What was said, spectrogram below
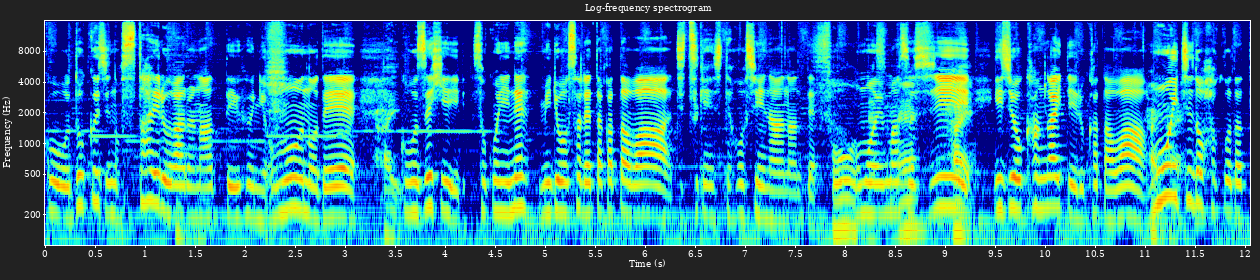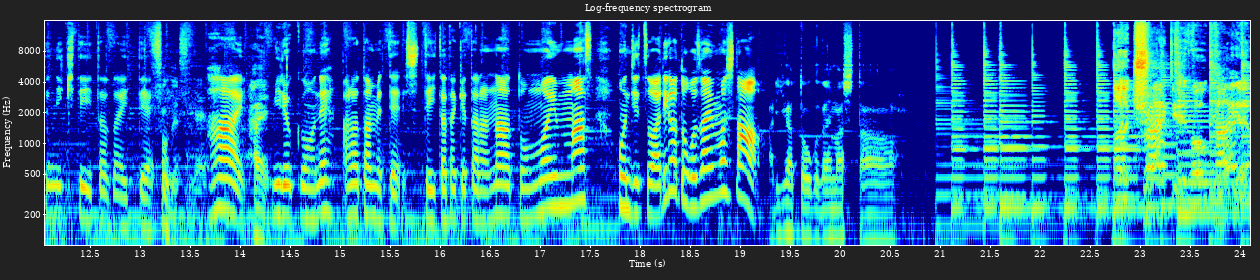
こう独自のスタイルがあるなっていうふうに思うのではい、こうぜひそこにね魅了された方は実現してほしいななんて思いますしはい、移住を考えている方ははい。もう一度函館に来ていただいて、そうですね。はい、はい。魅力をね改めて知っていただけたらなと思います。本日はありがとうございました。ありがとうございました。Attractive Hokkaido.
